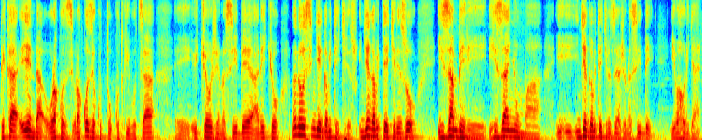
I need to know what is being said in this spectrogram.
Reka yenda urakoze urakoze kutwibutsa eh, icyo jenoside ari cyo. Noneho si ingengabitekerezo ingengabitekerezo iza mbere iza nyuma. Ingengabitekerezo ya jenoside ibaho ryari?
